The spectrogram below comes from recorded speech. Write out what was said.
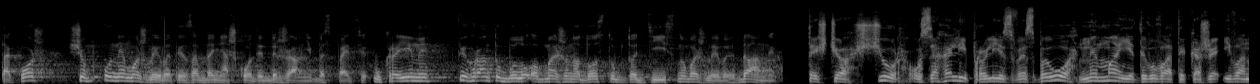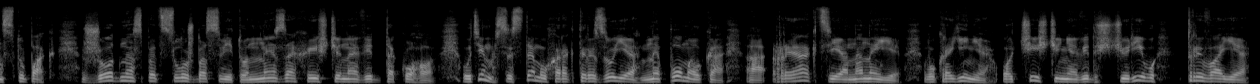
Також, щоб унеможливити завдання шкоди державній безпеці України, фігуранту було обмежено доступ до дійсно важливих даних. Те, що щур узагалі проліз в СБУ, не має дивувати, каже Іван Ступак. Жодна спецслужба світу не захищена від такого. Утім, систему характеризує не помилка, а реакція на неї в Україні. Очищення від щурів триває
